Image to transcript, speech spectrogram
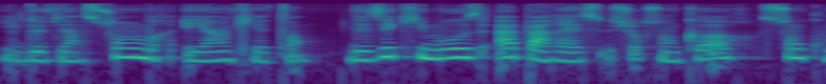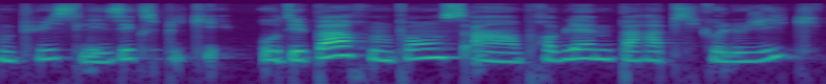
Il devient sombre et inquiétant. Des échymoses apparaissent sur son corps sans qu'on puisse les expliquer. Au départ, on pense à un problème parapsychologique,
